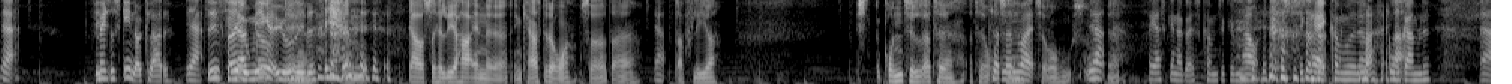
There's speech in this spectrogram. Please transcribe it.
Ja. Fedt, Men- så skal I nok klare det. Ja. Det, Det så er I jo mega gå. øvet Ja. i det. Jamen, jeg er også så heldig, at jeg har en, øh, en kæreste derovre, så der er, Ja. der er flere grunde til at tage, at tage over Tag den anden til, vej. til Aarhus. Ja. ja. Og jeg skal nok også komme til København. det kan jeg ikke komme ud af. Gode Nej. gamle. ja.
